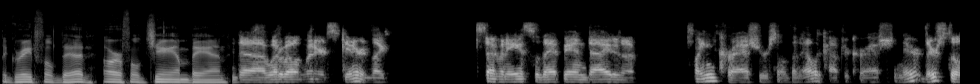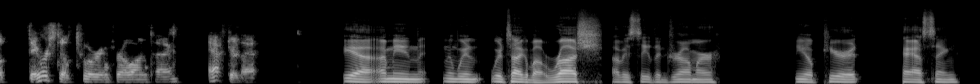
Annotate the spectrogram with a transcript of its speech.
The Grateful Dead, powerful jam band. And uh, what about Lynyrd Skynyrd? Like seven eighths of that band died in a plane crash or something, helicopter crash, and they're they're still they were still touring for a long time after that. Yeah, I mean when we're talking about Rush, obviously the drummer, Neil Peart passing.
